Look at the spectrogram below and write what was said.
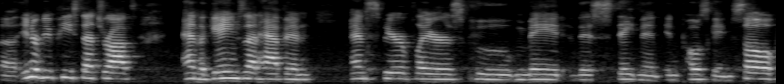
uh, interview piece that dropped and the games that happened and Spirit players who made this statement in post game. So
